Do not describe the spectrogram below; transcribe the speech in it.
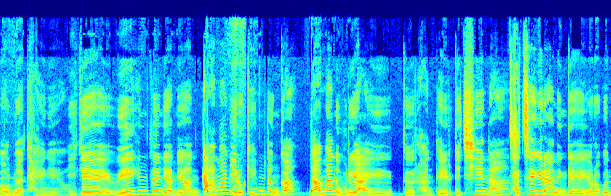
얼마나 다행이에요. 이게 왜 힘드냐면 나만 이렇게 힘든가? 나만 우리 아이들한테 이렇게 치이나? 자책이라는 게 여러분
